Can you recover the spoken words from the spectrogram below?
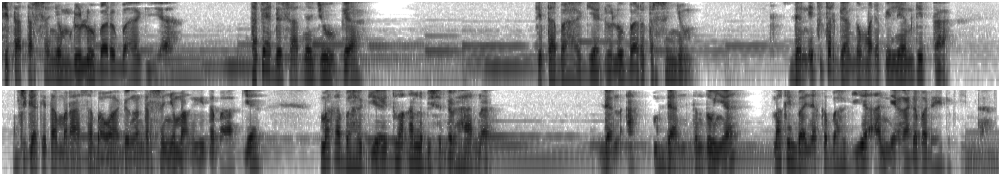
kita tersenyum dulu baru bahagia tapi ada saatnya juga kita bahagia dulu baru tersenyum. Dan itu tergantung pada pilihan kita. Jika kita merasa bahwa dengan tersenyum maka kita bahagia, maka bahagia itu akan lebih sederhana. Dan dan tentunya makin banyak kebahagiaan yang ada pada hidup kita.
